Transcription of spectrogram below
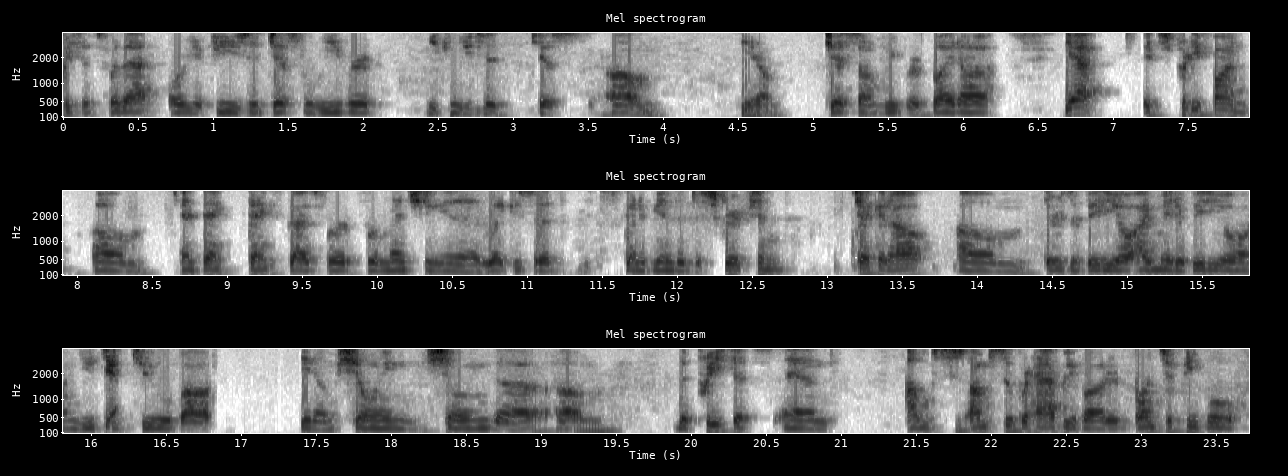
presets for that, or if you use it just for reverb, you can use it just um, you know just on reverb. But uh, yeah, it's pretty fun. Um, and thanks thanks guys for for mentioning it. Like you said, it's going to be in the description. Check it out. Um, there's a video I made a video on YouTube Yeah. too about you know showing showing the um, the presets, and I'm I'm super happy about it. A Bunch of people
